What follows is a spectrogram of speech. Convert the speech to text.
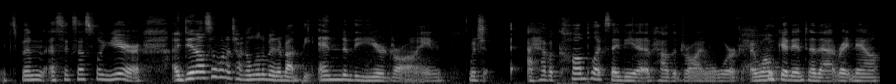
It's been a successful year. I did also want to talk a little bit about the end of the year drawing, which I have a complex idea of how the drawing will work. I won't get into that right now,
